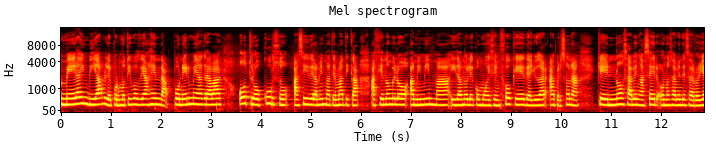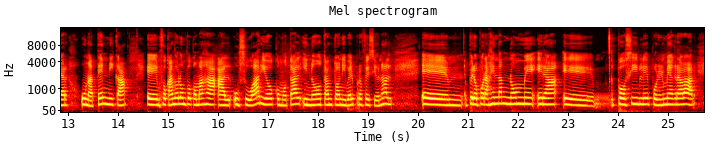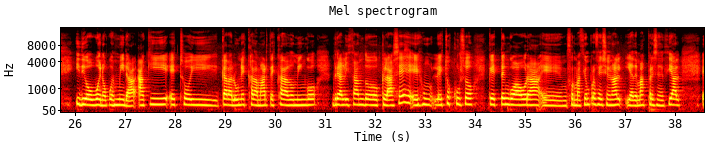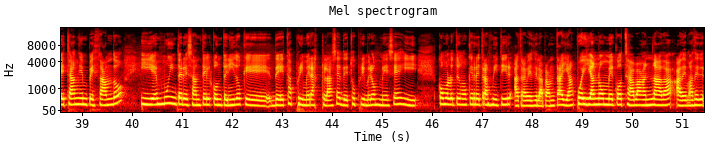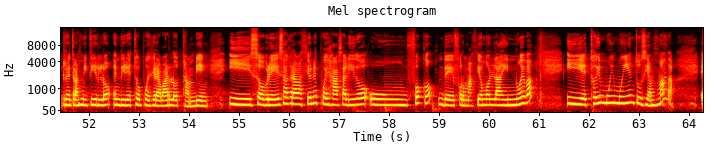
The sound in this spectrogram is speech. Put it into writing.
me era inviable por motivos de agenda ponerme a grabar otro curso así de la misma temática, haciéndomelo a mí misma y dándole como ese enfoque de ayudar a personas que no saben hacer o no saben desarrollar una técnica, eh, enfocándolo un poco más al usuario como tal y no tanto a nivel profesional. Em, pero por agenda no me era eh, posible ponerme a grabar y digo, bueno, pues mira, aquí estoy cada lunes, cada martes, cada domingo realizando clases. Es estos cursos que tengo ahora en formación profesional y además presencial están empezando y es muy interesante el contenido que de estas primeras clases, de estos primeros meses y cómo lo tengo que retransmitir a través de la pantalla, pues ya no me costaba nada, además de retransmitirlo en directo, pues grabarlo también. Y sobre esas grabaciones, pues ha salido un foco de formación online nueva y estoy muy, muy entusiasmada.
